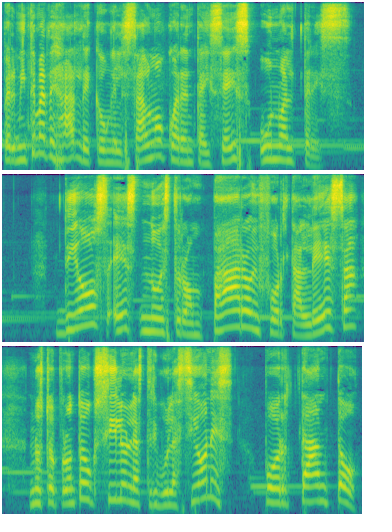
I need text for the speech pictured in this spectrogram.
Permíteme dejarle con el Salmo 46, 1 al 3. Dios es nuestro amparo y fortaleza, nuestro pronto auxilio en las tribulaciones. Por tanto,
